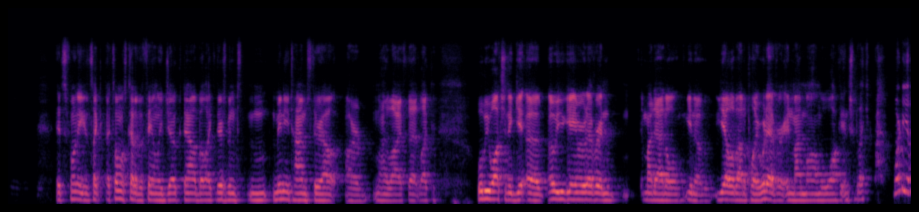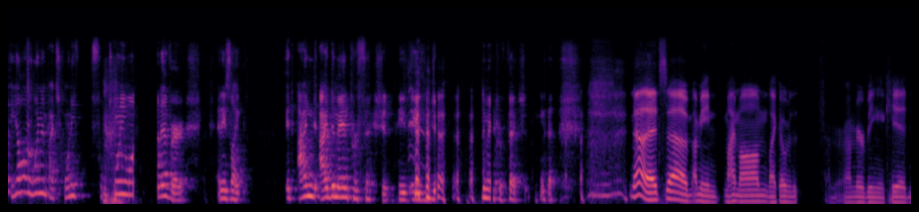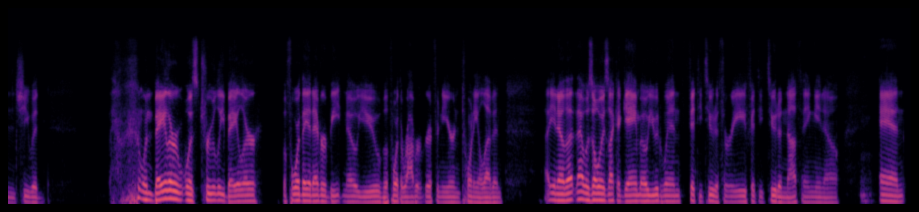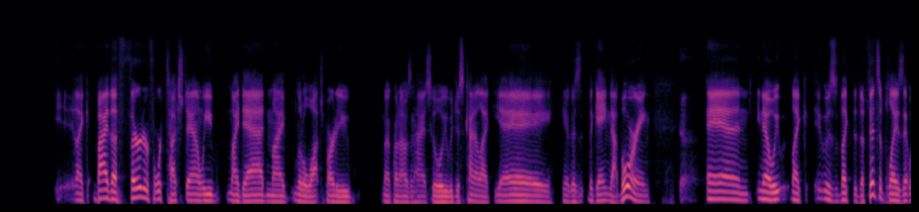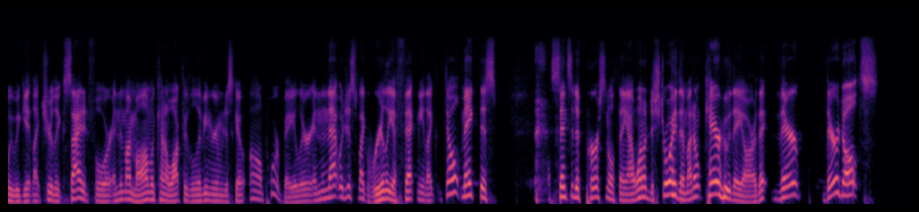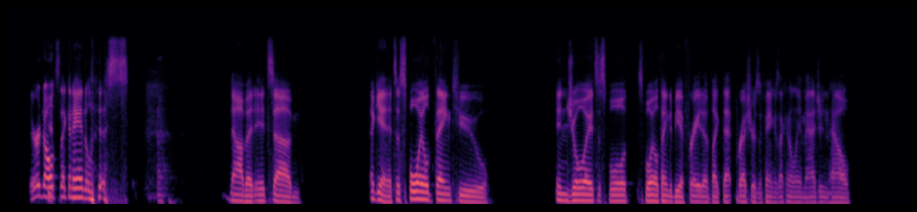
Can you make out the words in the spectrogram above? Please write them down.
it's funny. It's like, it's almost kind of a family joke now, but like there's been many times throughout our, my life that like, we'll be watching a, a OU game or whatever, and my dad will, you know, yell about a play or whatever, and my mom will walk in and she'll be like, "What are y'all, y'all are winning by 20, 21, whatever," and he's like, it, I, I demand perfection. He, he's demand perfection. no, it's. Uh, I mean, my mom, like over the, I remember being a kid, and she would, when Baylor was truly Baylor, before they had ever beaten OU, before the Robert Griffin year in 2011, uh, you know, that, that was always like a game. Oh, you would win 52 to three, 52 to nothing, you know, and like by the third or fourth touchdown, we, my dad, my little watch party, like when I was in high school, we would just kind of like, yay, you know, because the game got boring. Yeah. And, you know, we like it was like the defensive plays that we would get like truly excited for. And then my mom would kind of walk through the living room and just go, Oh, poor Baylor. And then that would just like really affect me. Like, don't make this sensitive personal thing. I want to destroy them. I don't care who they are. They they're they're adults. They're adults that can handle this. no, but it's um again, it's a spoiled thing to enjoy. It's a spoil spoil thing to be afraid of, like that pressure as a fan, because I can only imagine how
